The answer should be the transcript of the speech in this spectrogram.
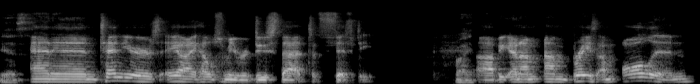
Yes. And in 10 years, AI helps me reduce that to 50. Right. Uh, and I'm I'm braced, I'm all in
